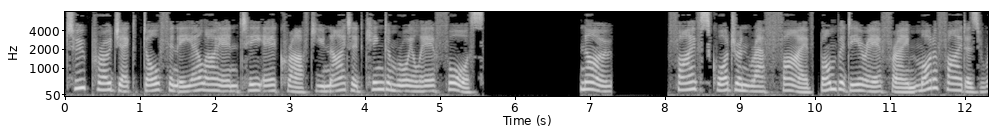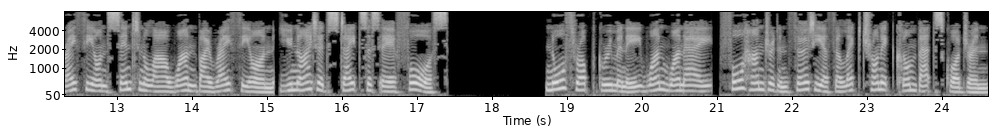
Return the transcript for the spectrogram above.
2 Project Dolphin ELINT aircraft United Kingdom Royal Air Force No. 5 Squadron RAF-5 Bombardier airframe modified as Raytheon Sentinel R-1 by Raytheon United States Air Force. Northrop Grumman E-11A, 430th Electronic Combat Squadron.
